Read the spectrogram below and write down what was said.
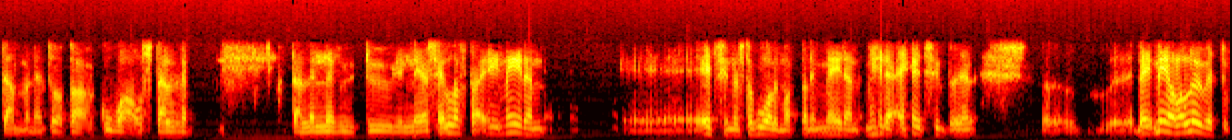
tämmöinen tuota, kuvaus tälle, tälle levytyylille. Ja sellaista ei meidän etsinnöstä huolimatta, niin meidän, meidän etsintöjen, me, me ei olla löydetty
